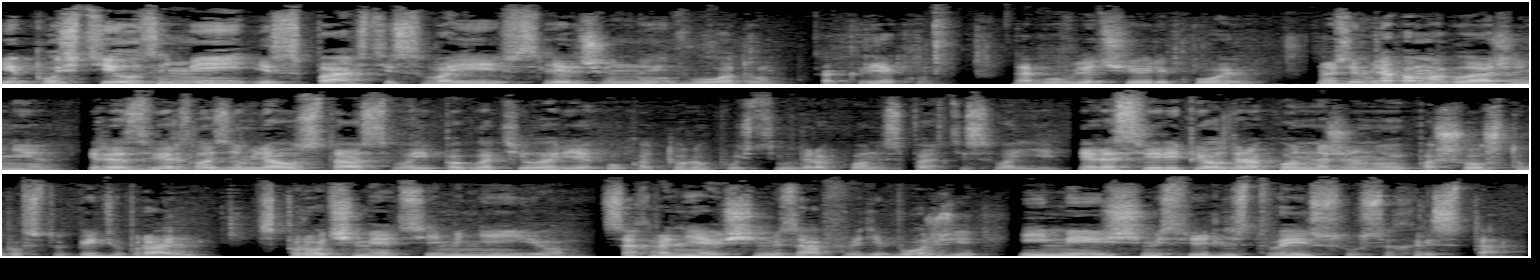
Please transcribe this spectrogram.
И пустил змей из пасти своей вслед жены воду, как реку, дабы увлечь ее рекою. Но земля помогла жене, и разверзла земля уста свои, поглотила реку, которую пустил дракон из пасти своей. И рассверепел дракон на жену, и пошел, чтобы вступить в брань с прочими от семени ее, сохраняющими заповеди Божьи и имеющими свидетельство Иисуса Христа.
